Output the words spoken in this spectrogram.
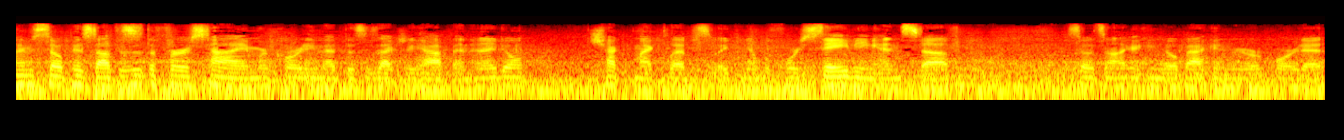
I'm so pissed off. This is the first time recording that this has actually happened, and I don't check my clips, like, you know, before saving and stuff. So it's not like I can go back and re-record it.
